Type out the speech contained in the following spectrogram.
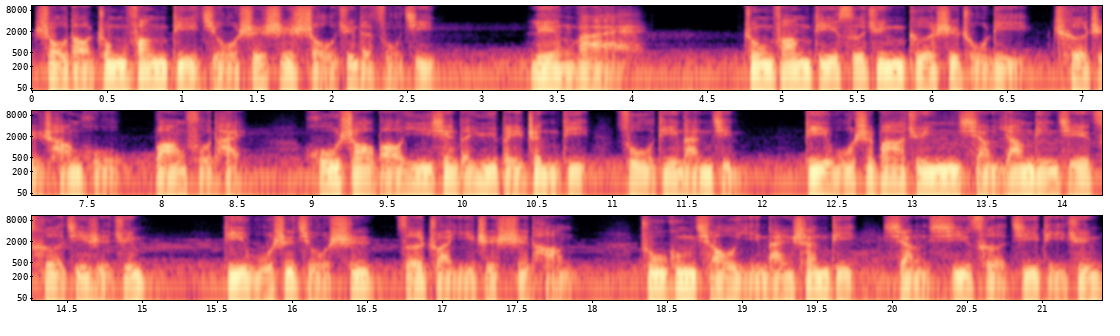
受到中方第九十师守军的阻击。另外，中方第四军各师主力撤至长湖、王福泰、胡少保一线的预备阵地，阻敌南进。第五十八军向杨林街侧击日军，第五十九师则转移至石塘、朱公桥以南山地向西侧击敌军。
